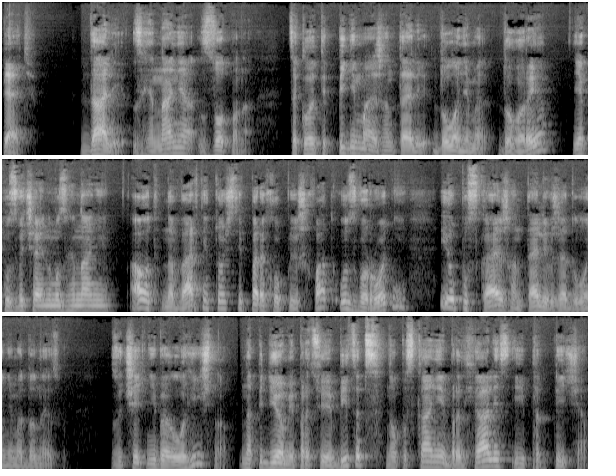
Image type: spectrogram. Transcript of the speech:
5. Далі згинання зотмана. Це коли ти піднімаєш гантелі долонями догори, як у звичайному згинанні, а от на верхній точці перехоплюєш хват у зворотній і опускаєш гантелі вже долонями донизу. Звучить ніби логічно. На підйомі працює біцепс, на опусканні бранхіаліс і предпліччя.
